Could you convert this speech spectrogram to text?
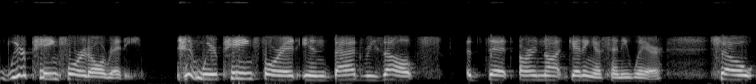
we're paying for it already. And we're paying for it in bad results that are not getting us anywhere. So,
